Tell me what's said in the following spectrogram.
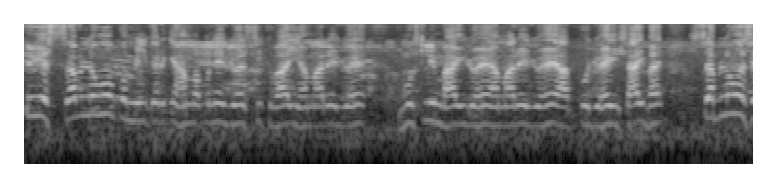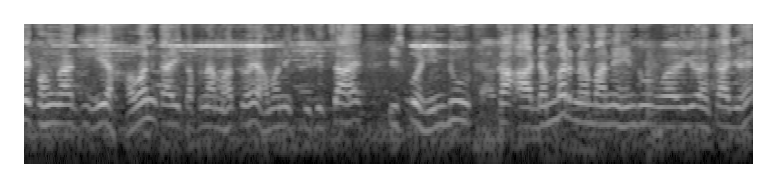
तो ये सब लोगों को मिल करके हम अपने जो है, सिख भाई हमारे जो है मुस्लिम भाई जो है, हमारे जो है, आपको जो है, ईसाई भाई, सब लोगों से कहूँगा कि ये हवन का एक अपना महत्व है, हवन एक चिकित्सा है। इसको हिंदू का आडंबर न माने, हिंदू का जो है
